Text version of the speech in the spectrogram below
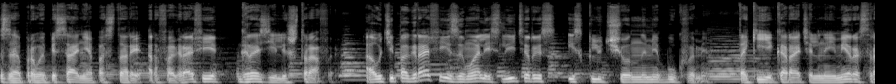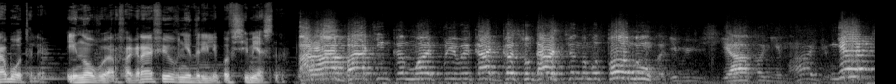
За правописание по старой орфографии грозили штрафы. А у типографии изымались литеры с исключенными буквами. Такие карательные меры сработали, и новую орфографию внедрили повсеместно. Пора, батенька мой, привыкать к государственному тону. Владимир я понимаю. Нет,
